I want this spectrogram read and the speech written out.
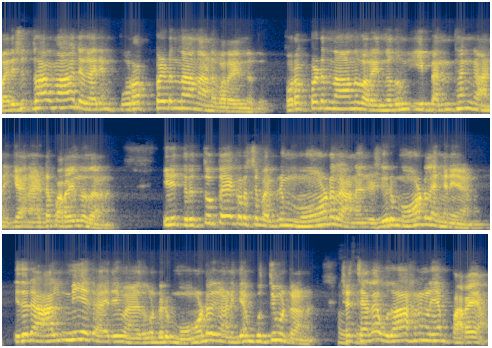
പരിശുദ്ധാത്മാവിന്റെ കാര്യം പുറപ്പെടുന്ന എന്നാണ് പറയുന്നത്. പുറപ്പെടുന്ന എന്ന് പറയുന്നതും ഈ ബന്ധം കാണിക്കാനായിട്ട് പറയുന്നതാണ്. ഇനി തൃത്വത്തെ കുറിച്ച് പലരും മോഡലാണ് അന്വേഷിക്കുക ഒരു മോഡൽ എങ്ങനെയാണ്? ഇതൊരു ആത്മീയ കാര്യമായതുകൊണ്ട് ഒരു മോഡൽ കാണിക്കാൻ ബുദ്ധിമുട്ടാണ്. പക്ഷെ ചില ഉദാഹരണങ്ങൾ ഞാൻ പറയാം.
